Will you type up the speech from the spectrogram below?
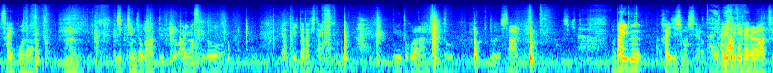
最高の、うん、実験場かなっていうところはありますけどやっていただきたいなというところなんですけどどうでした？だいぶ開示しましたよ。だいぶ大気リベラルアーツ。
